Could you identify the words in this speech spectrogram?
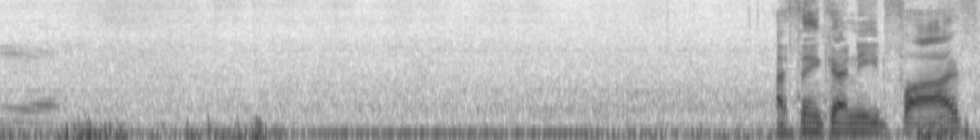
Yeah. I think I need five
